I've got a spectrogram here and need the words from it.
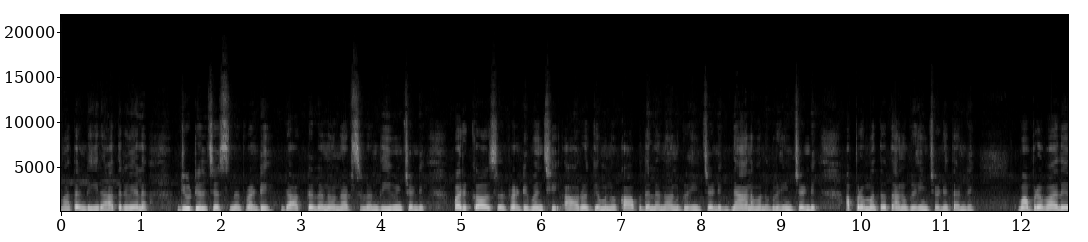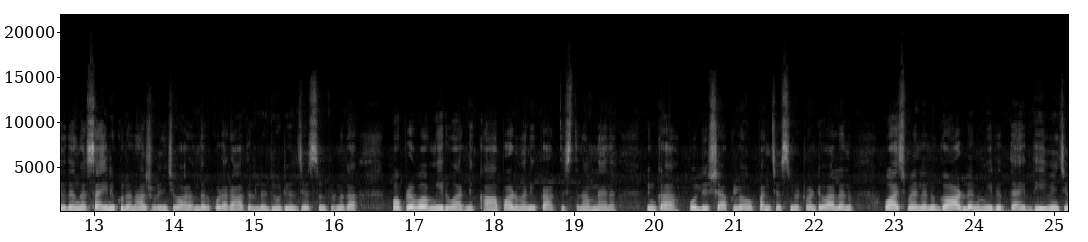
మా తండ్రి ఈ రాత్రి వేళ డ్యూటీలు చేస్తున్నటువంటి డాక్టర్లను నర్సులను దీవించండి. వారికి కావాల్సినటువంటి మంచి ఆరోగ్యమును కాపుదలను అనుగ్రహించండి. జ్ఞానం అనుగ్రహించండి అప్రమత్తత అనుగ్రహించండి తండ్రి. మా ప్రభా అదేవిధంగా సైనికులను ఆశ్రయించి వారందరూ కూడా రాత్రులు డ్యూటీలు చేస్తుంటుండగా మా ప్రభా మీరు వారిని కాపాడమని ప్రార్థిస్తున్నాం నాయన. ఇంకా పోలీస్ శాఖలో పనిచేస్తున్నటువంటి వాళ్ళను వాచ్మెన్లను గార్డులను మీరు దీవించి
